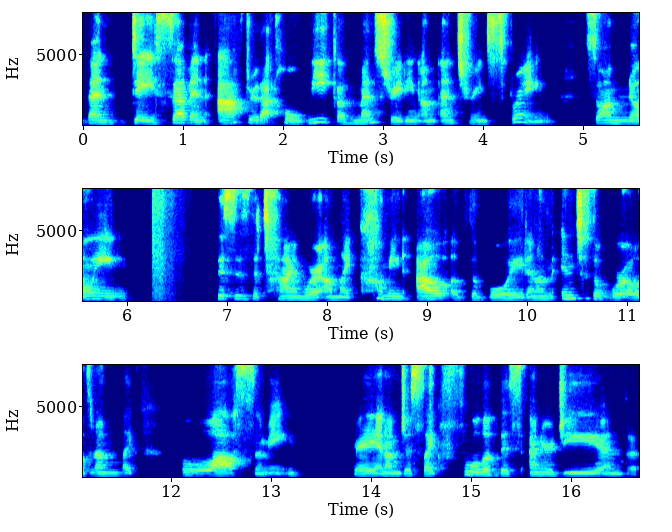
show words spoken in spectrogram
Then, day seven, after that whole week of menstruating, I'm entering spring. So, I'm knowing this is the time where I'm like coming out of the void and I'm into the world and I'm like blossoming, right? And I'm just like full of this energy and the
